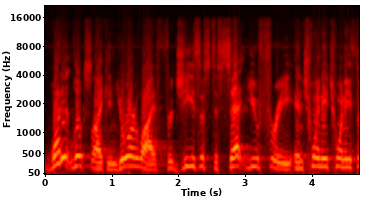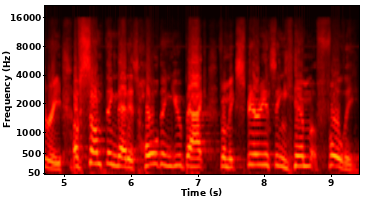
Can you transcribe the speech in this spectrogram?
what it looks like in your life for Jesus to set you free in 2023 of something that is holding you back from experiencing Him fully.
